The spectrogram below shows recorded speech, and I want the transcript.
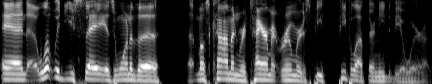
And uh, what would you say is one of the uh, most common retirement rumors pe- people out there need to be aware of?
